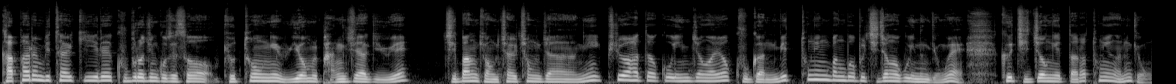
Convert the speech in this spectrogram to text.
가파른 비탈길에 구부러진 곳에서 교통의 위험을 방지하기 위해 지방 경찰청장이 필요하다고 인정하여 구간 및 통행 방법을 지정하고 있는 경우에 그 지정에 따라 통행하는 경우.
